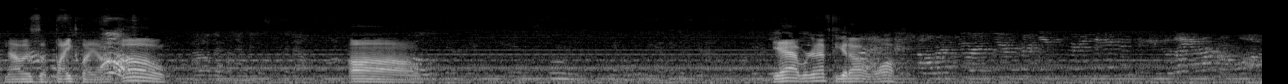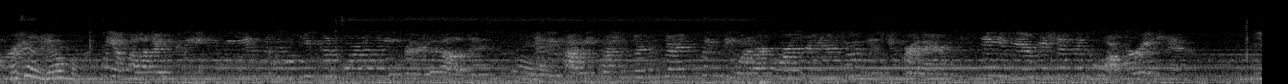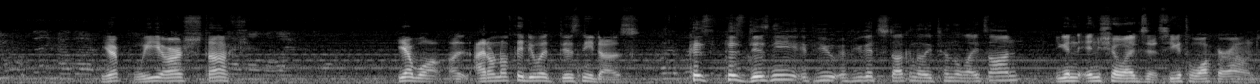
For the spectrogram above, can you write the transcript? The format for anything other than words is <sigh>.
Now there's a bike light on. Oh. Oh, oh. they're gonna make us get out. Oh. Yeah, we're gonna have to get out and walk. What's a Yep, we are stuck. all the lights Yeah, well, I, I don't know if they do what Disney does. Cause, cause Disney, if you if you get stuck and they turn the lights on, you get an in-show exit, so you get to walk around.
